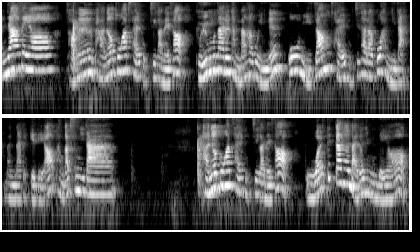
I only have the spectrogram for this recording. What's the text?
안녕하세요. 저는 반어종합사회복지관에서 교육문화를 담당하고 있는 오미정 사회복지사라고 합니다. 만나 뵙게 되어 반갑습니다. 반여종합사회복지관에서 5월 특강을 마련했는데요.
